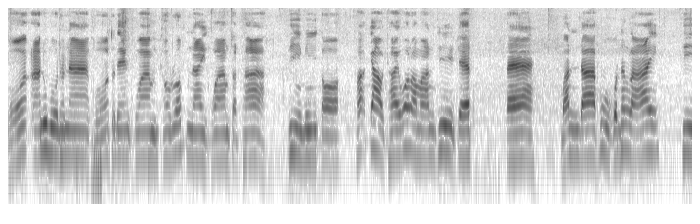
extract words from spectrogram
ขออนุโมทนาขอแสดงความเคารพในความศรัทธาที่มีต่อพระเจ้าชัยวรมันที่เจ็ด แต่บรรดาผู้คนทั้งหลาย ที่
